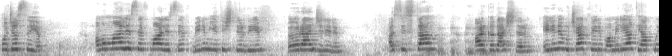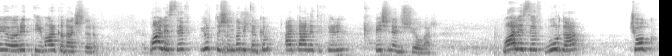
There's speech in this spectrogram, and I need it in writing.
hocasıyım. Ama maalesef maalesef benim yetiştirdiğim öğrencilerim, asistan arkadaşlarım, eline bıçak verip ameliyat yapmayı öğrettiğim arkadaşlarım maalesef yurt dışında bir takım alternatiflerin peşine düşüyorlar. Maalesef burada çok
